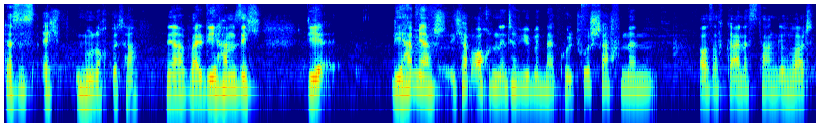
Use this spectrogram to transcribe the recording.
Das ist echt nur noch bitter. Ja, weil die haben sich, die, die haben ja, ich habe auch ein Interview mit einer Kulturschaffenden aus Afghanistan gehört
